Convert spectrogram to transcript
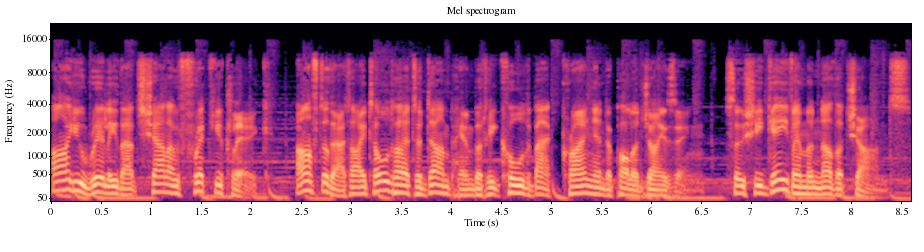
Are you really that shallow frick you click? After that I told her to dump him but he called back crying and apologizing. So she gave him another chance.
